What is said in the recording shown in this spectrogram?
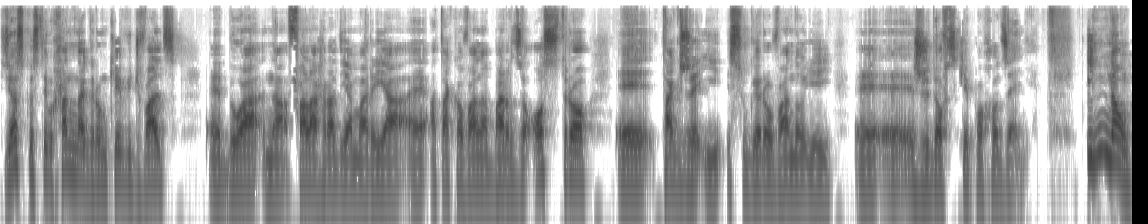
W związku z tym Hanna Gronkiewicz-Waltz e, była na falach Radia Maryja e, atakowana bardzo ostro, także i sugerowano jej żydowskie pochodzenie. Inną,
